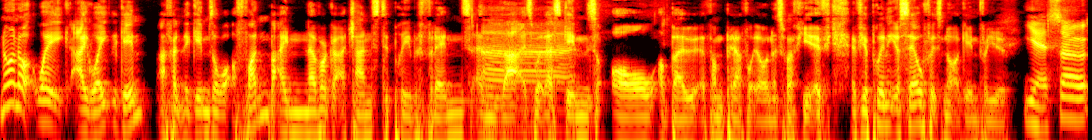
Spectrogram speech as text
No, no, like, I like the game. I think the game's a lot of fun, but I never got a chance to play with friends, and that is what this Ah. game's all about, if I'm perfectly honest with you. If, if you're playing it yourself, it's not a game for you. Yeah, so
